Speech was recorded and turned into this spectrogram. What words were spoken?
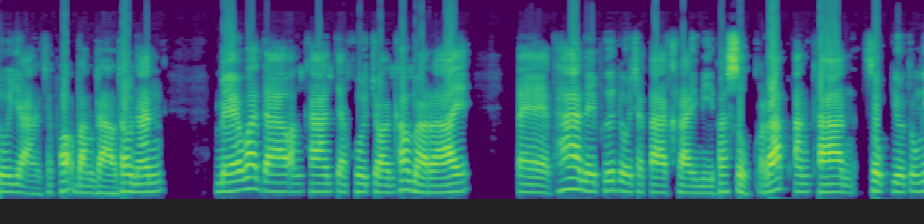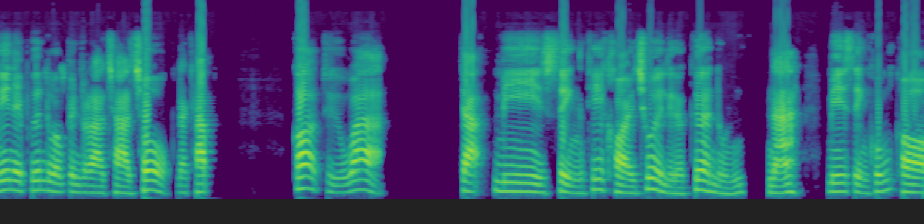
ตัวอย่างเฉพาะบางดาวเท่านั้น แม้ว่าดาวอังคารจะโคจรเข้ามาร้าย แต่ถ้าในพื้นดวงชะตาใครมีพระศุกร์รับอังคารศุกร์อยู่ตรงนี้ในพื้นดวงเป็นราชาโชคนะครับ ก็ถือว่าจะมีสิ่งที่คอยช่วยเหลือเกื้อหนุนนะ มีสิ่งคุ้มครอง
